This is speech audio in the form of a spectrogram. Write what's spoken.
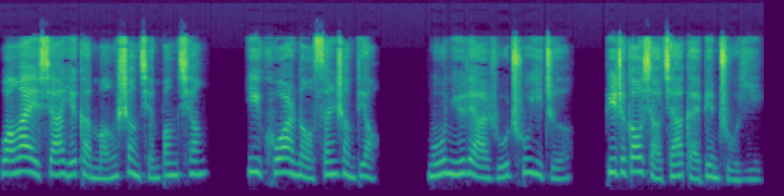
王爱霞也赶忙上前帮腔，一哭二闹三上吊，母女俩如出一辙，逼着高小佳改变主意。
